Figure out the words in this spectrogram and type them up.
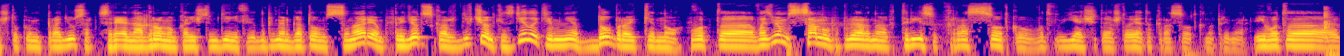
что какой-нибудь продюсер с реально огромным количеством денег, например, готовым сценарием, придет и скажет, девчонки, сделайте мне доброе кино. Вот э, возьмем самую популярную актрису, красотку, вот я считаю, что это красотка, например. И вот э,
